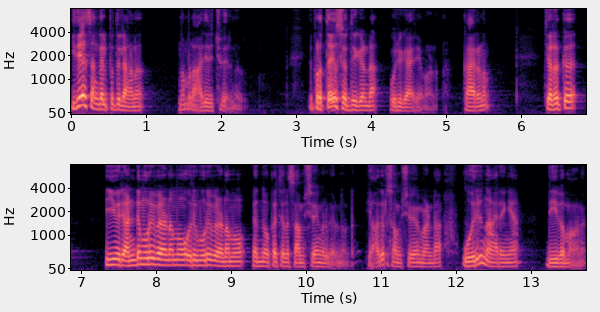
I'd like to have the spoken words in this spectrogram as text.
ഇതേ സങ്കല്പത്തിലാണ് നമ്മൾ ആചരിച്ചു വരുന്നത്. ഇത് പ്രത്യേകം ശ്രദ്ധിക്കേണ്ട ഒരു കാര്യമാണ്. കാരണം ചിലർക്ക് ഈ രണ്ട് മുറി വേണമോ ഒരു മുറി വേണമോ എന്നൊക്കെ ചില സംശയങ്ങൾ വരുന്നുണ്ട്. യാതൊരു സംശയവും വേണ്ട. ഒരു നാരങ്ങ ദീപമാണ്.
